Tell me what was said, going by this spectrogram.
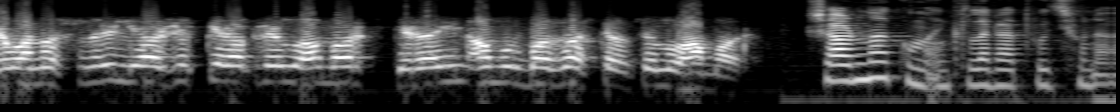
եւ անասունների լիարժեք կերակրելու համար կերային ամուր բազա ստեղծելու համար։ Շարունակում ենք լրատվությունը։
